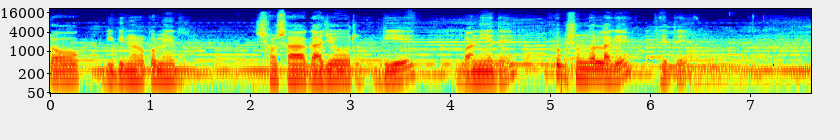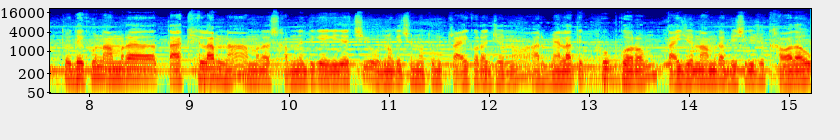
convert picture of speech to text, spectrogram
টক, বিভিন্ন রকমের শসা, গাজর দিয়ে বানিয়ে দেয়। খুব সুন্দর লাগে খেতে। তো দেখুন, আমরা তা খেলাম না, আমরা সামনের দিকে এগিয়ে যাচ্ছি, অন্য কিছু নতুন ট্রাই করার জন্য। আর মেলাতে খুব গরম, তাই জন্য আমরা বেশি কিছু খাওয়া দাওয়াও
